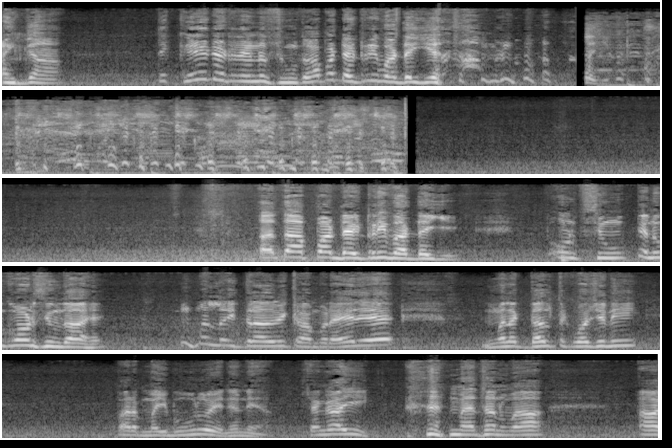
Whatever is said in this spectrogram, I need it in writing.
ਐਦਾਂ ਤੇ ਕਿਹੜੇ ਡਾਕਟਰ ਨੇ ਇਹਨੂੰ ਸੂਤਾ? ਆਪਾਂ ਡਾਕਟਰ ਹੀ ਹੀ ਆ ਆਂਦਾ ਆਪਾਂ ਡਾਕਟਰੀ ਹੀ ਵੱਡ ਆਈਏ। ਹੁਣ ਸਿਉ, ਤੈਨੂੰ ਕੌਣ ਸਿਉਂਦਾ ਹੈ ਮਤਲਬ ਇਸ ਤਰ੍ਹਾਂ ਦੇ ਵੀ ਕੰਮ ਰਹੇ ਜੇ। ਮਤਲਬ ਗਲਤ ਕੁਝ ਨਹੀਂ, ਪਰ ਮਜਬੂਰ ਹੋਏ ਨੇ ਹੁੰਦੇ ਆ ਚੰਗਾ ਜੀ। ਮੈਂ ਤੁਹਾਨੂੰ ਆ ਆ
